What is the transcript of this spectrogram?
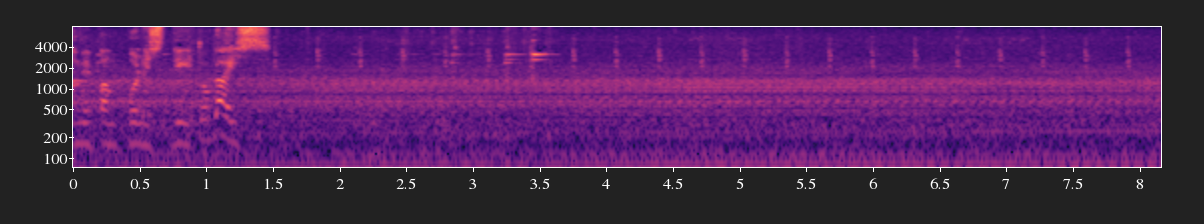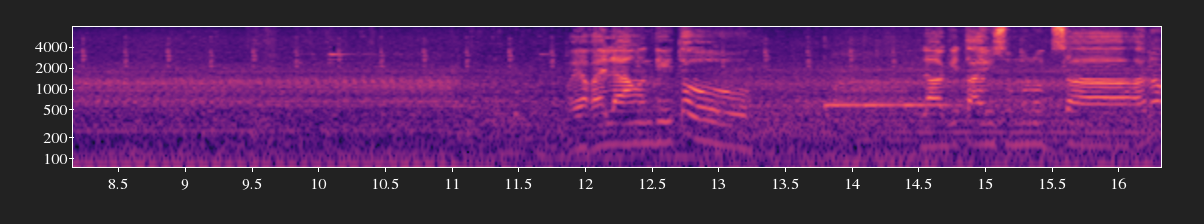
Marami pang pulis dito guys. Kaya kailangan dito lagi tayong sumunod sa ano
